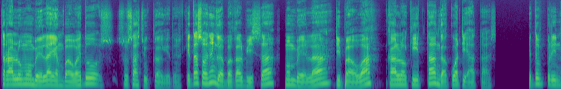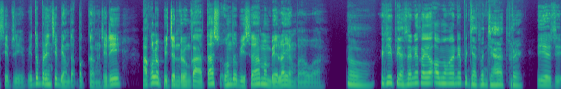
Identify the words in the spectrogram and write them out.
terlalu membela yang bawah itu susah juga gitu. Kita soalnya nggak bakal bisa membela di bawah kalau kita nggak kuat di atas. Itu prinsip sih. Itu prinsip yang tak pegang. Jadi aku lebih cenderung ke atas untuk bisa membela yang bawah. oh iki biasanya kayak omongannya penjahat-penjahat brek Iya sih.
